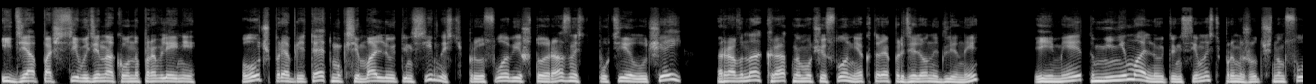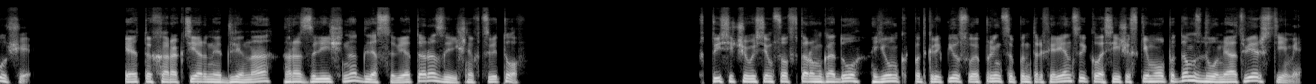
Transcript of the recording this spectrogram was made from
идя почти в одинаковом направлении, луч приобретает максимальную интенсивность при условии, что разность путей лучей равна кратному числу некоторой определенной длины и имеет минимальную интенсивность в промежуточном случае. Эта характерная длина различна для света различных цветов. В 1802 году Юнг подкрепил свой принцип интерференции классическим опытом с двумя отверстиями,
